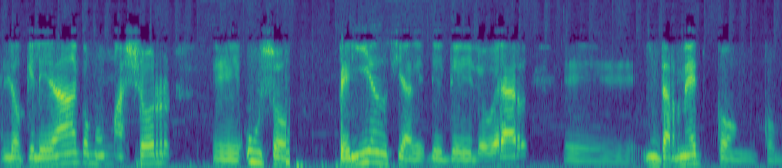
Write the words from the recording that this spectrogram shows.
lo que le da como un mayor eh, uso, experiencia de, de- de lograr eh, Internet con, con-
